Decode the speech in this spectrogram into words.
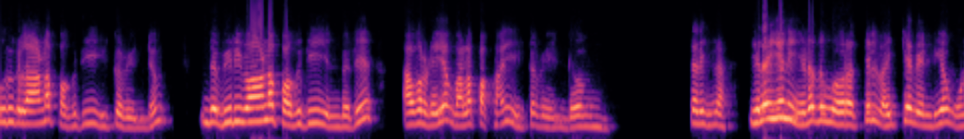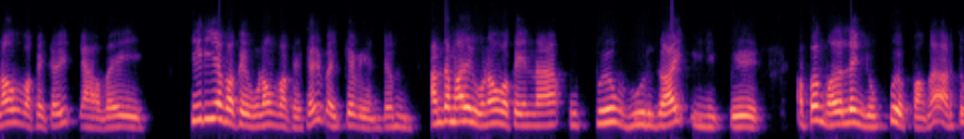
குறுகலான பகுதி இருக்க வேண்டும். இந்த விரிவான பகுதி என்பது அவருடைய வலப்பக்கம் இருக்க வேண்டும். சரிங்களா? இலையின் இடது ஓரத்தில் வைக்க வேண்டிய உணவு வகைகள் யாவை? சிறிய வகை உணவு வகைகள் வைக்க வேண்டும். அந்த மாதிரி உணவு வகை என்ன? உப்பு ஊறுகாய் இனிப்பு. அப்போ முதல்ல இங்கே உப்பு வைப்பாங்க அடுத்து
